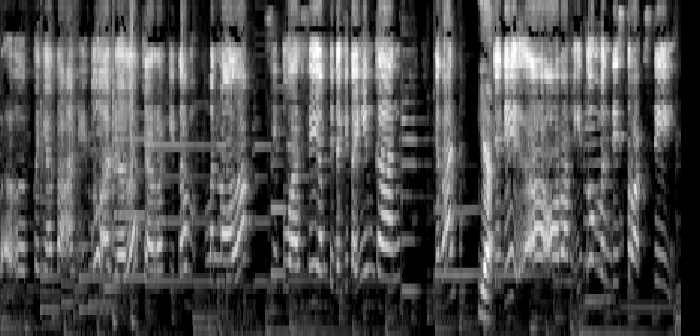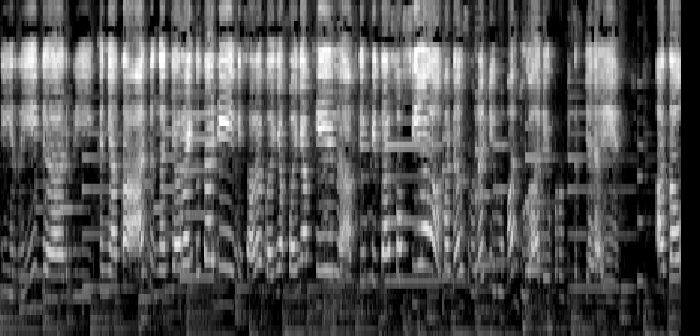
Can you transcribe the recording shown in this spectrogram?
uh, kenyataan itu adalah cara kita menolak situasi yang tidak kita inginkan. Ya kan? Ya. jadi uh, orang itu mendistraksi diri dari kenyataan dengan cara itu tadi. Misalnya banyak-banyakin aktivitas sosial padahal sebenarnya di rumah juga ada yang perlu dikerjain. Atau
